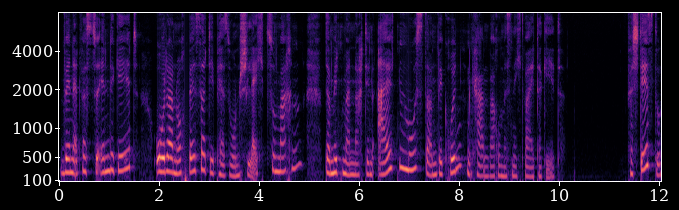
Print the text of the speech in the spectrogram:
wenn etwas zu Ende geht, oder noch besser die Person schlecht zu machen, damit man nach den alten Mustern begründen kann, warum es nicht weitergeht. Verstehst du?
